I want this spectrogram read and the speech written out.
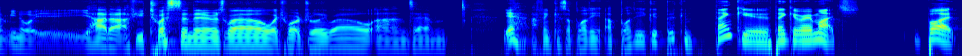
Um, you know, you had a, a few twists in there as well, which worked really well. And um, yeah, I think it's a bloody a bloody good booking. Thank you. Thank you very much. But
